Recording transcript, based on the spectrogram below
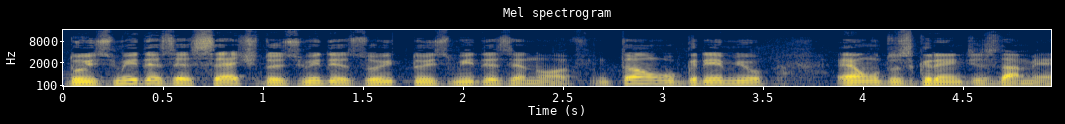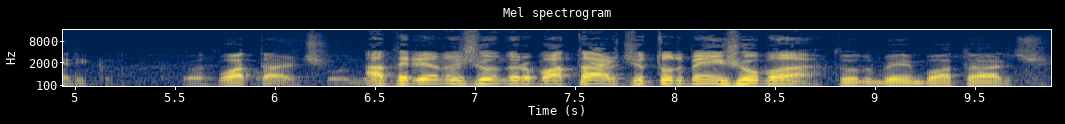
2017, 2018, 2019. Então o Grêmio é um dos grandes da América. Boa tarde. Adriano Júnior, boa tarde. Tudo bem, Juba? Tudo bem, boa tarde.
